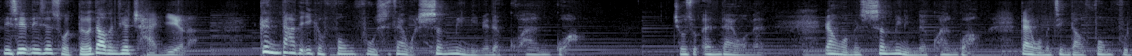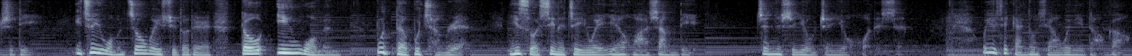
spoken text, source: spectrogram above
那些那些所得到的那些产业了，更大的一个丰富是在我生命里面的宽广。求主恩待我们。让我们生命里面的宽广带我们进到丰富之地，以至于我们周围许多的人都因我们不得不承认，你所信的这一位耶和华上帝，真的是又真又活的神。我有些感动，想要为你祷告。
